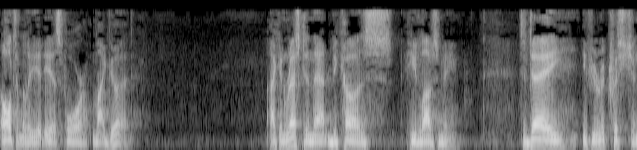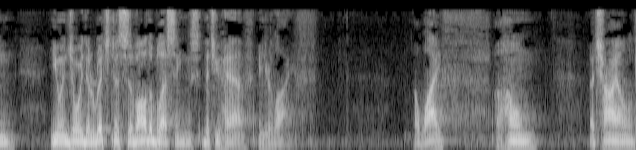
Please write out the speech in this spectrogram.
ultimately it is for my good. I can rest in that because He loves me. Today, if you're a Christian, you enjoy the richness of all the blessings that you have in your life. A wife, a home, a child,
